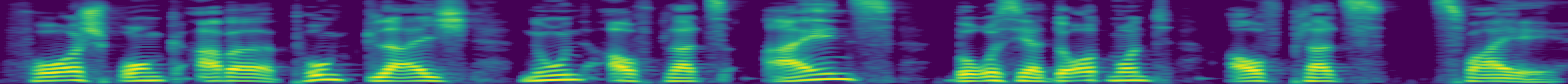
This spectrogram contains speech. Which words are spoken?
Vorsprung, aber punktgleich nun auf Platz 1, Borussia Dortmund auf Platz 2.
